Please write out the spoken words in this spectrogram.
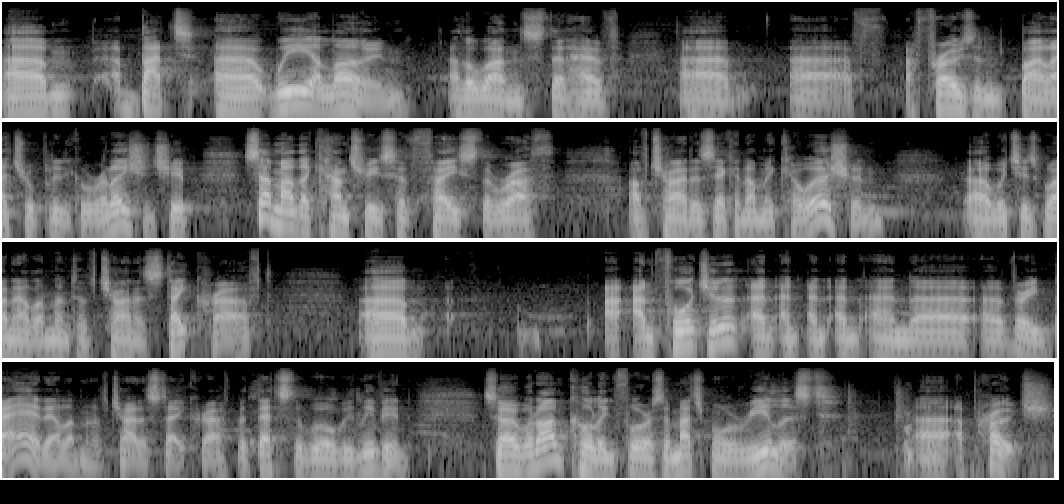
Um, but uh, we alone are the ones that have uh, uh, a frozen bilateral political relationship. Some other countries have faced the wrath of China's economic coercion, which is one element of China's statecraft. Um, unfortunate and, and, and, and uh, a very bad element of China's statecraft, but that's the world we live in. So, what I'm calling for is a much more realist uh, approach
